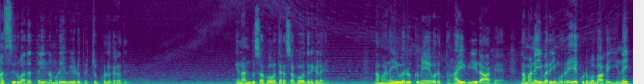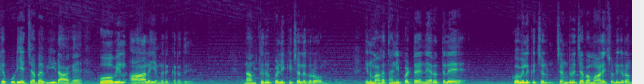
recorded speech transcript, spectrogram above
ஆசீர்வாதத்தை நம்முடைய வீடு பெற்றுக்கொள்கிறது. என் அன்பு சகோதர சகோதரிகளே நம் அனைவருக்குமே ஒரு தாய் வீடாக நம் அனைவரையும் ஒரே குடும்பமாக இணைக்கக்கூடிய ஜப வீடாக கோவில் ஆலயம் இருக்கிறது. நாம் திருப்பலிக்கு செல்லுகிறோம். இன்னுமாக தனிப்பட்ட நேரத்திலே கோவிலுக்கு சென்று ஜெபமாலை சொல்லுகிறோம்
